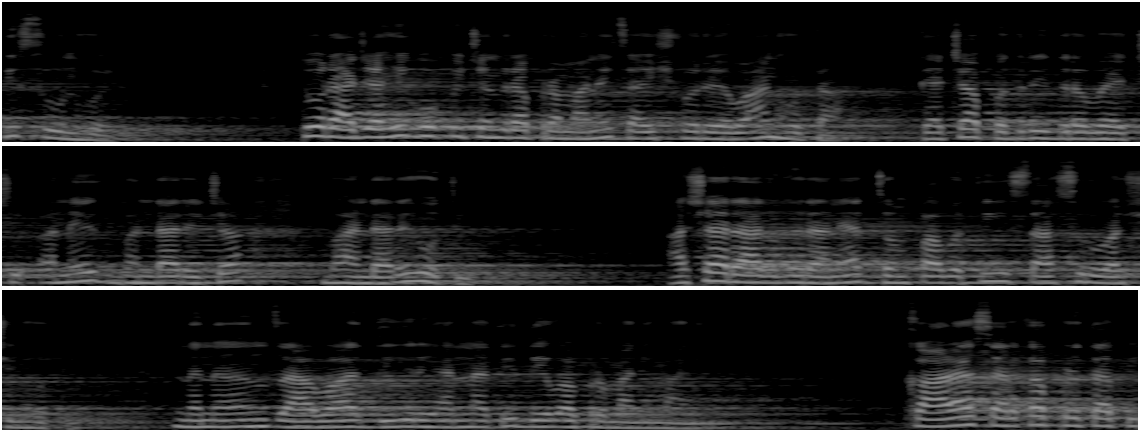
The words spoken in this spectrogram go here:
ती सून होय. तो राजाही गोपीचंद्राप्रमाणेच ऐश्वर्यवान होता. त्याच्या पदरी द्रव्याची अनेक भंडारेच्या भांडारे होती. अशा राजघराण्यात चंपावती ही सासूरवाशीन होती. ननन जावा दीर ह्यांना ती देवाप्रमाणे माने. काळासारखा प्रतापी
